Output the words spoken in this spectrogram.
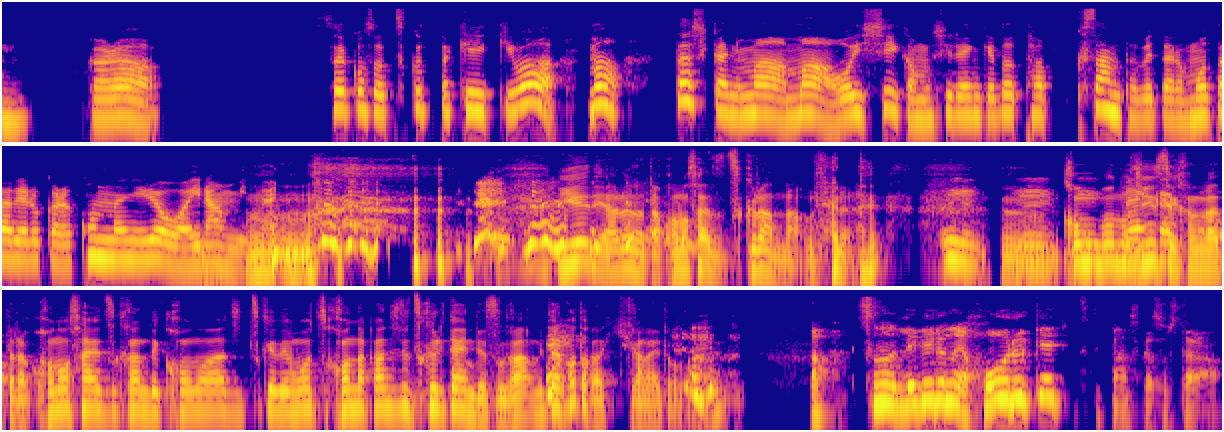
いはい。から、それこそ作ったケーキは、まあ、確かにまあまあ美味しいかもしれんけど、たくさん食べたらもたれるからこんなに量はいらんみたいな。うんうん。家でやるんだったらこのサイズ作らんなみたいなね、うんうんうん。今後の人生考えたら。らこのサイズ感でこの味付けでもうこんな感じで作りたいんですがみたいなことが聞かないってことだねあ、そのレベルのホールケーキ作ったんですか？そしたら。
